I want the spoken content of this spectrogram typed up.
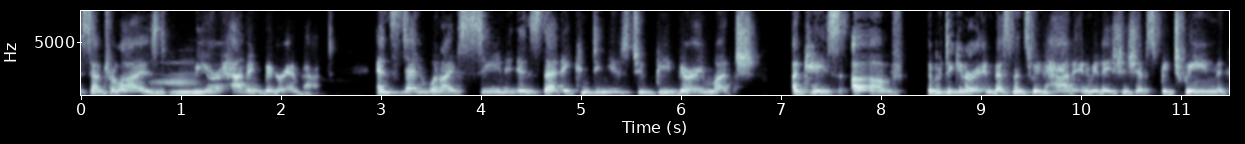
centralized mm. we are having bigger impact. Instead what i've seen is that it continues to be very much a case of the particular investments we've had in relationships between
